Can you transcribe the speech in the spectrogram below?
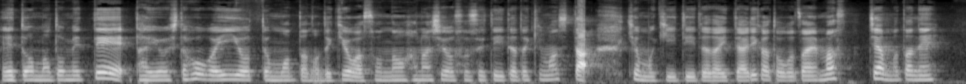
えー、とまとめて対応した方がいいよって思ったので今日はそんなお話をさせていただきました。今日も聞いていただいてありがとうございます。じゃあまたね。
